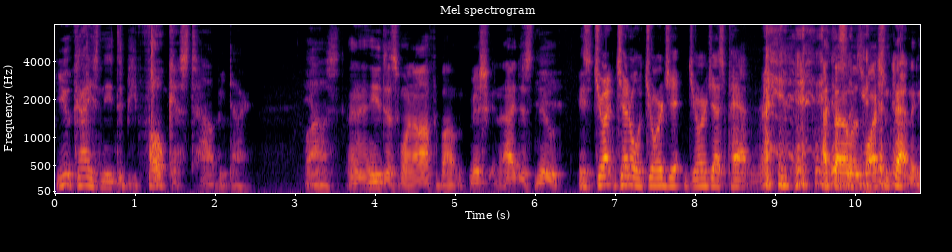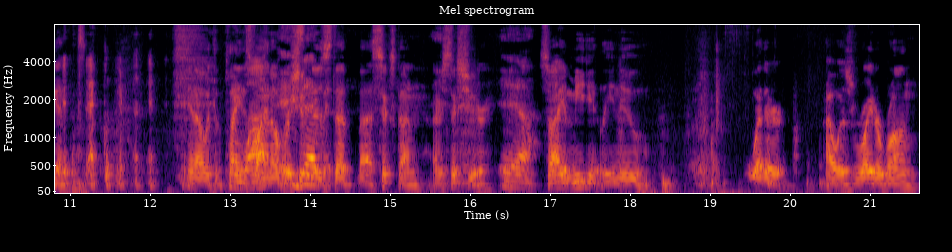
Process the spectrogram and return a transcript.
you guys need to be focused I'll be darned. Wow. and then he just went off about michigan i just knew He's Ge- General George George S. Patton, right? i thought i was watching patton again exactly. You know with the planes Wow, flying over shooting his the uh, six gun or six shooter Yeah. so i immediately knew whether i was right or wrong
